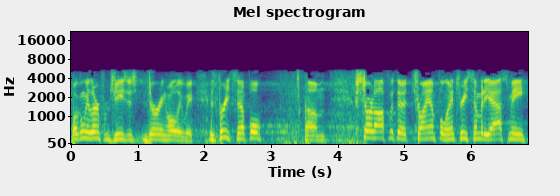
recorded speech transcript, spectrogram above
What can we learn from Jesus during Holy Week? It's pretty simple. Um, start off with a triumphal entry. Somebody asked me,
